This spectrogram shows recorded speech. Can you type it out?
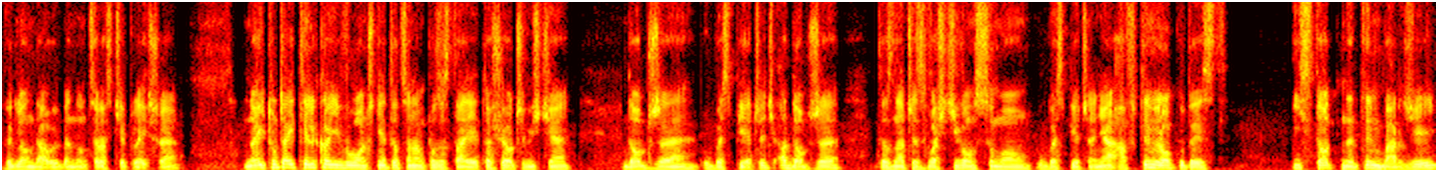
wyglądały, będą coraz cieplejsze. No i tutaj tylko i wyłącznie to, co nam pozostaje, to się oczywiście dobrze ubezpieczyć, a dobrze to znaczy z właściwą sumą ubezpieczenia, a w tym roku to jest istotne tym bardziej,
